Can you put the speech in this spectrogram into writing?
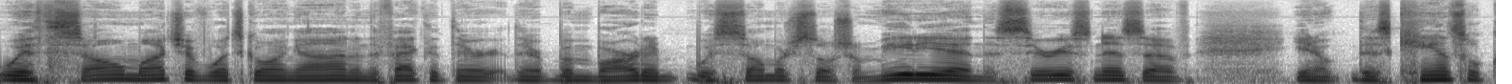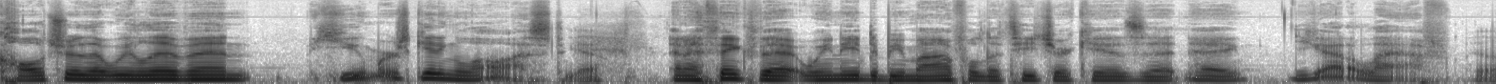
with so much of what's going on and the fact that they're they're bombarded with so much social media and the seriousness of, you know, this cancel culture that we live in, humor's getting lost. Yeah. And I think that we need to be mindful to teach our kids that hey, you got to laugh. Yeah,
